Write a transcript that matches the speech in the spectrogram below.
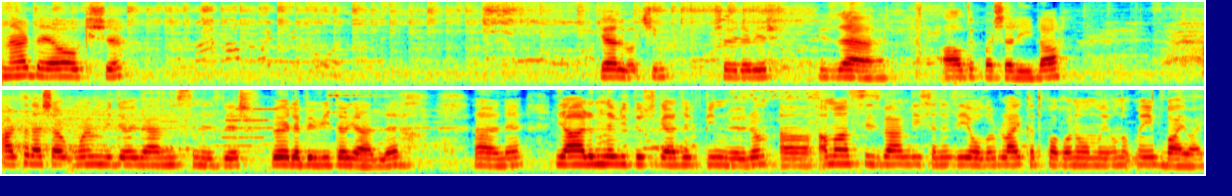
Nerede ya o kişi? Gel bakayım. Şöyle bir. Güzel. Aldık başarıyla. Arkadaşlar umarım videoyu beğenmişsinizdir. Böyle bir video geldi. Yani yarın ne videosu gelecek bilmiyorum. Ama siz beğendiyseniz iyi olur. Like atıp abone olmayı unutmayın. Bay bay.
